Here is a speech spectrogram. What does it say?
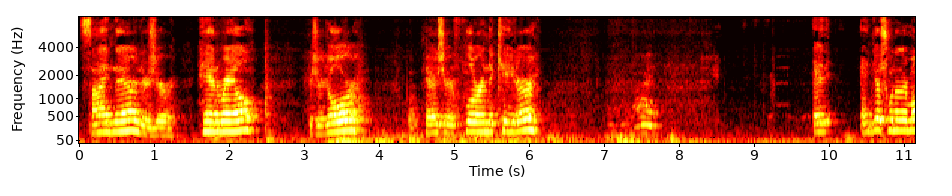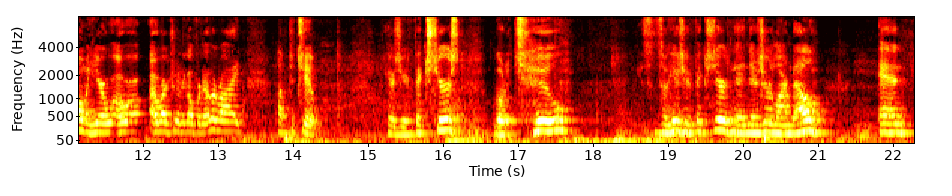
sign there. There's your handrail. There's your door. There's your floor indicator. And and just one other moment here, we're, we're actually going to go for another ride up to two. Here's your fixtures. Go to two. So here's your fixtures, and there's your alarm bell. And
